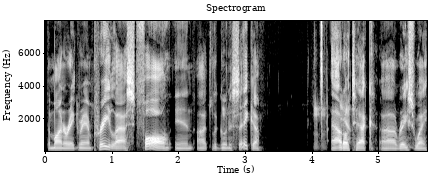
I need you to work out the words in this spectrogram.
the Monterey Grand Prix last fall in at Laguna Seca, Autotech uh, Raceway,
